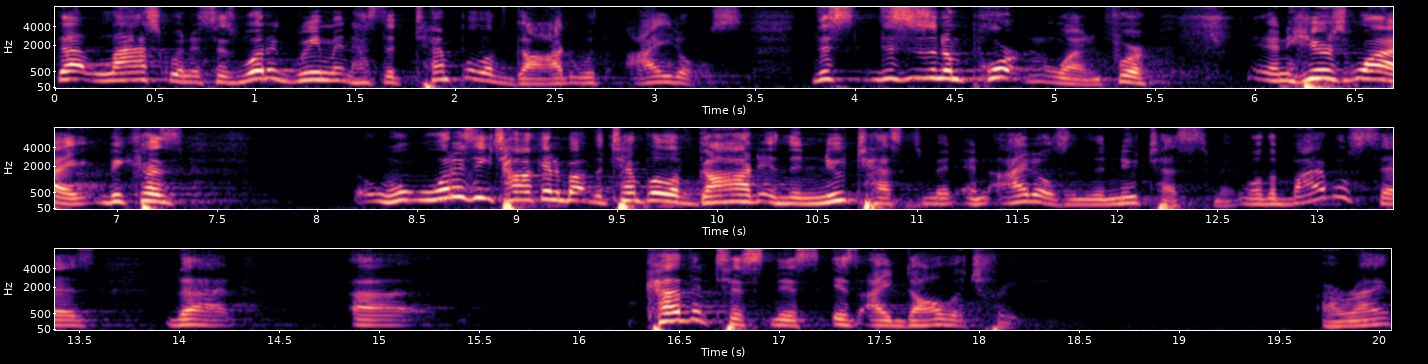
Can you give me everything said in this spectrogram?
that last one, it says, What agreement has the temple of God with idols? This, this is an important one for, and here's why. Because what is he talking about the temple of God in the New Testament and idols in the New Testament? Well, the Bible says that uh, covetousness is idolatry. All right?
